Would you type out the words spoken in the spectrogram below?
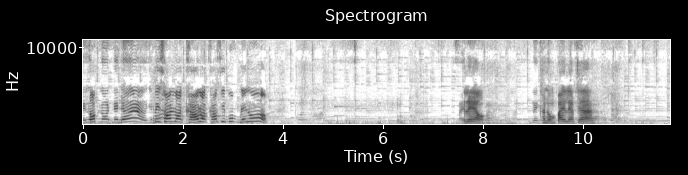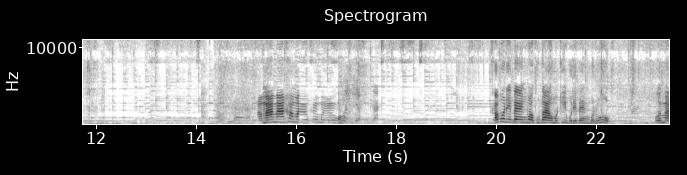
ให้ลบรถนะเด้ออย่าไปซ้อนรถเขารถเขาสิบุ้มได้ลูก ไปแล้ว ได้ขนมไปแล้วจ้าเอามามาเข้ามาเอาข้ามาเอาเขาบดีแบงบอกผู้บ่าวเมื่อกี้บดีแบงบลูกโอ้ยมา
